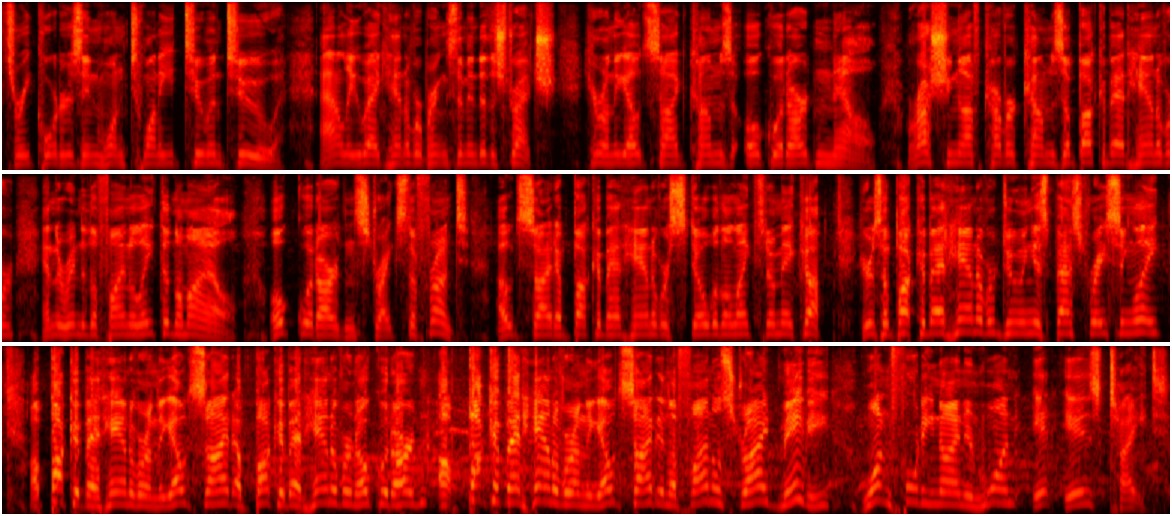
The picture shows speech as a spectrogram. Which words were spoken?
three quarters in 122 and two two. Alleywag Hanover brings them into the stretch. Here on the outside comes Oakwood Arden now. Rushing off cover comes a Buckabet Hanover, and they're into the final eighth of the mile. Oakwood Arden strikes the front. Outside a Buckabet Hanover still with a length to make up. Here's a Buckabet Hanover doing his best racing late. A Buckabet Hanover on the outside, a Buckabet Hanover and Oakwood Arden, a Buckabet Hanover on the outside in the final stride, maybe 149 and 1. It is tight.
